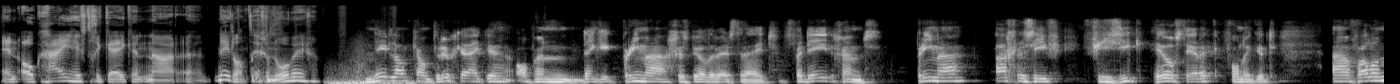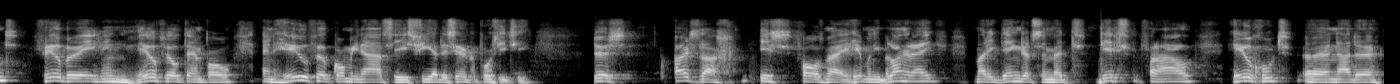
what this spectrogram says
En ook hij heeft gekeken naar uh, Nederland tegen Noorwegen. Nederland kan terugkijken op een, denk ik, prima gespeelde wedstrijd. Verdedigend prima, agressief, fysiek heel sterk, vond ik het. Aanvallend, veel beweging, heel veel tempo en heel veel combinaties via de cirkelpositie. Dus uitslag is volgens mij helemaal niet belangrijk. Maar ik denk dat ze met dit verhaal heel goed uh, naar de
